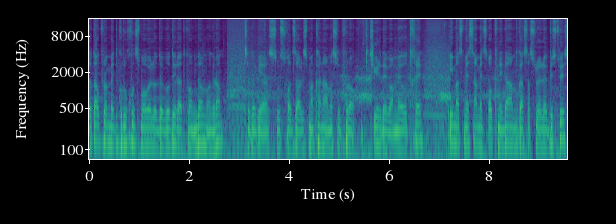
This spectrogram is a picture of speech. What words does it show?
ცოტა უფრო მეტ გრუხუნს მოველოდებოდი რა თქმა უნდა მაგრამ ცოტა კი არა სულ სხვა ძალის მანქანა ამას უფრო ჭირდება მეოთხე. იმას მესამე წופნი და ამ გასასვლელებისთვის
